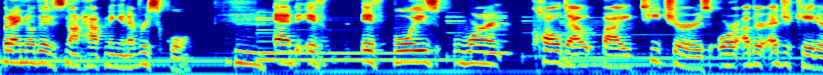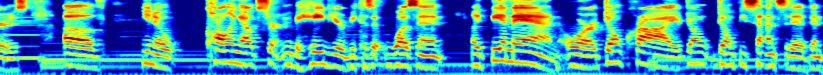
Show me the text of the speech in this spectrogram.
but i know that it's not happening in every school. Mm. and if if boys weren't called out by teachers or other educators of you know, calling out certain behavior because it wasn't like be a man or don't cry or don't don't be sensitive. And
